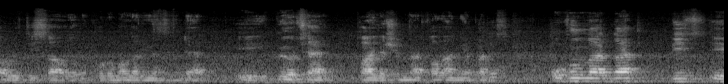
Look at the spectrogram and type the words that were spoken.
ağız diş sağlığını korumaları yönünde e, görsel paylaşımlar falan yaparız. O konularda biz e,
